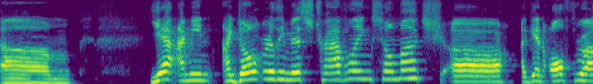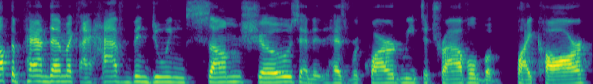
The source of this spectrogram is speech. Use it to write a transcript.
Um, yeah, I mean, I don't really miss traveling so much. Uh, again, all throughout the pandemic, I have been doing some shows, and it has required me to travel, but by car,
